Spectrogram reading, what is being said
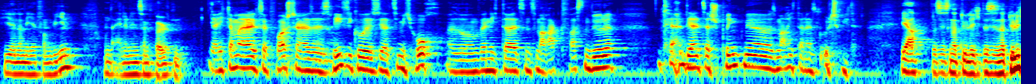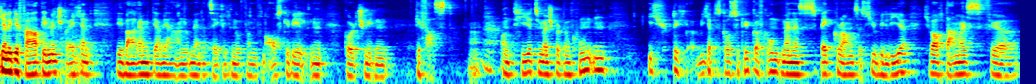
hier in der Nähe von Wien und einen in St. Pölten. Ja, ich kann mir ehrlich gesagt vorstellen, also das Risiko ist ja ziemlich hoch. Also wenn ich da jetzt einen Smaragd fassen würde, der, der zerspringt mir, was mache ich dann als Goldschmied? Ja, das ist natürlich, das ist natürlich eine Gefahr. Dementsprechend die Ware, mit der wir handeln, wird tatsächlich nur von, von ausgewählten Goldschmieden gefasst. Ja. Und hier zum Beispiel beim Kunden, ich, ich, ich habe das große Glück aufgrund meines Backgrounds als Juwelier. Ich war auch damals für,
